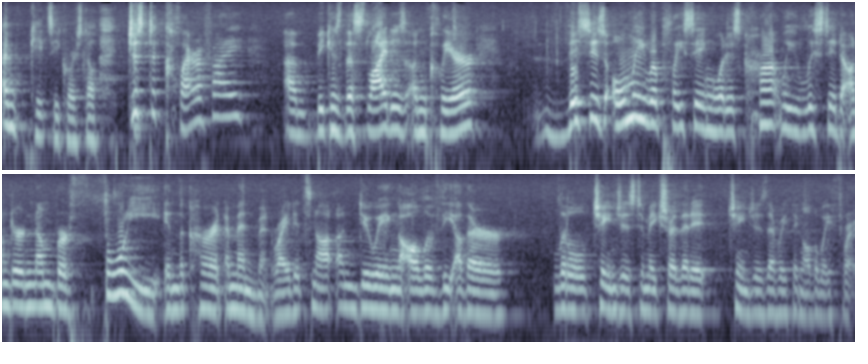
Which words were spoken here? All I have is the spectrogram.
I'm Kate Secor still. Just to clarify, um, because the slide is unclear, this is only replacing what is currently listed under number three in the current amendment, right? It's not undoing all of the other little changes to make sure that it changes everything all the way through.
